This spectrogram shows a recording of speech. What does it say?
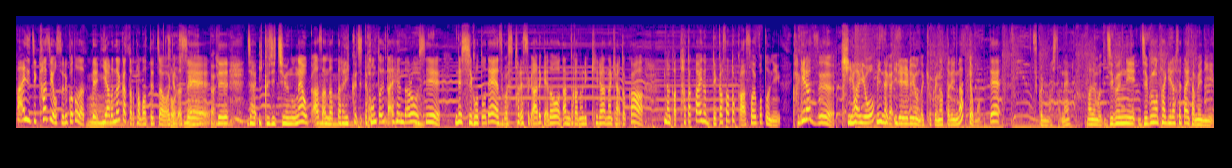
毎日家事をすることだってうん。やらなかったら溜まってっちゃうわけだし、そうですね。じゃあ育児中のねお母さんだったら育児って本当に大変だろうし、で仕事ですごいストレスがあるけどなんとか乗り切らなきゃとかなんか戦いのでかさとかそういうことに限らず気合をみんなが入れれるような曲になったらいいなって思って作りましたね。まあでも自分に自分をたぎらせたいために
